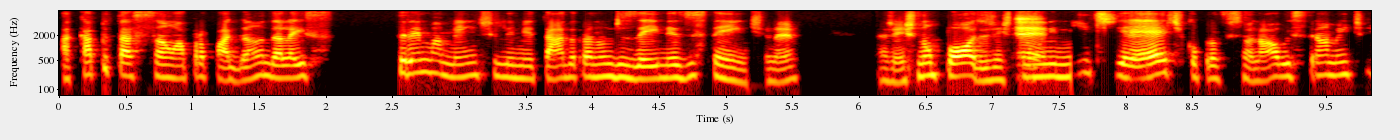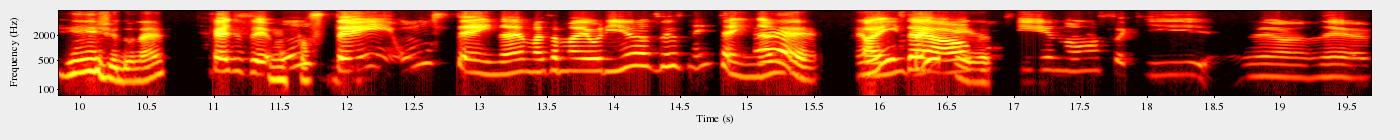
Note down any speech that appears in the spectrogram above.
a captação, a propaganda, ela é extremamente limitada, para não dizer inexistente, né? A gente não pode, a gente tem é. um limite ético profissional extremamente rígido, né? Quer dizer, então... uns tem, uns tem, né? Mas a maioria às vezes nem tem, né? É, é Ainda é algo que, nossa, que né, né,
